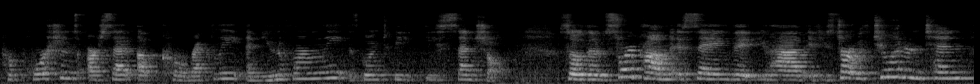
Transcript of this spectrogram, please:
proportions are set up correctly and uniformly is going to be essential. So the story problem is saying that you have, if you start with 210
